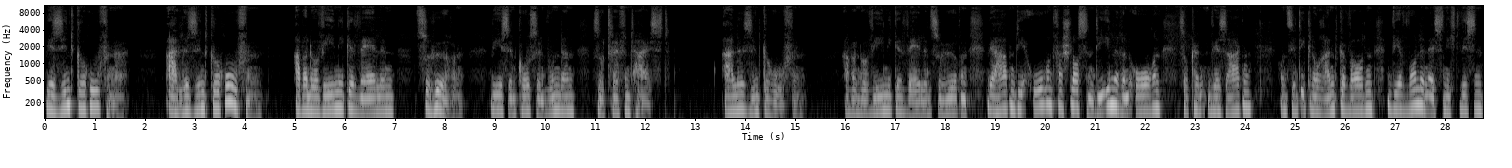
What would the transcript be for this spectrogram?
wir sind Gerufene, alle sind gerufen, aber nur wenige wählen zu hören, wie es im Kurs in Wundern so treffend heißt. Alle sind gerufen, aber nur wenige wählen zu hören. Wir haben die Ohren verschlossen, die inneren Ohren, so könnten wir sagen, und sind ignorant geworden, wir wollen es nicht wissen,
